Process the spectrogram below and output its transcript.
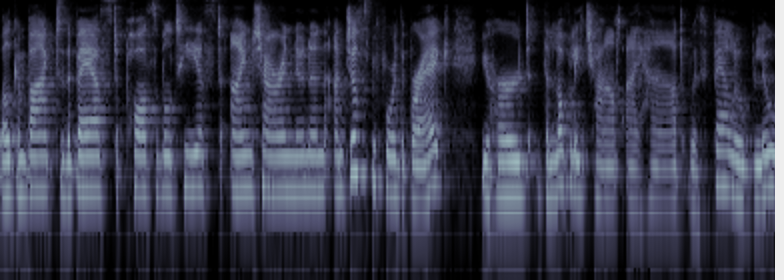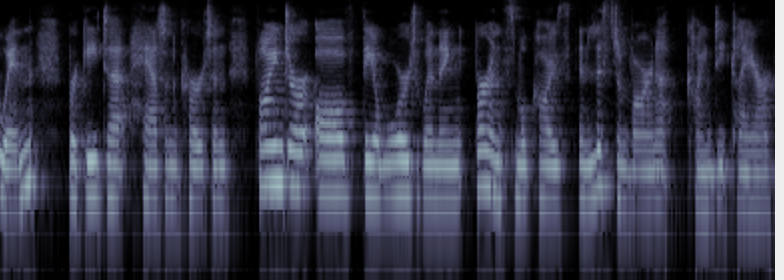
Welcome back to the best possible taste. I'm Sharon Noonan, and just before the break, you heard the lovely chat I had with fellow Blow-in Brigitte Hedin Curtin, founder of the award winning Burren Smokehouse in Lisdoonvarna, County Clare.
